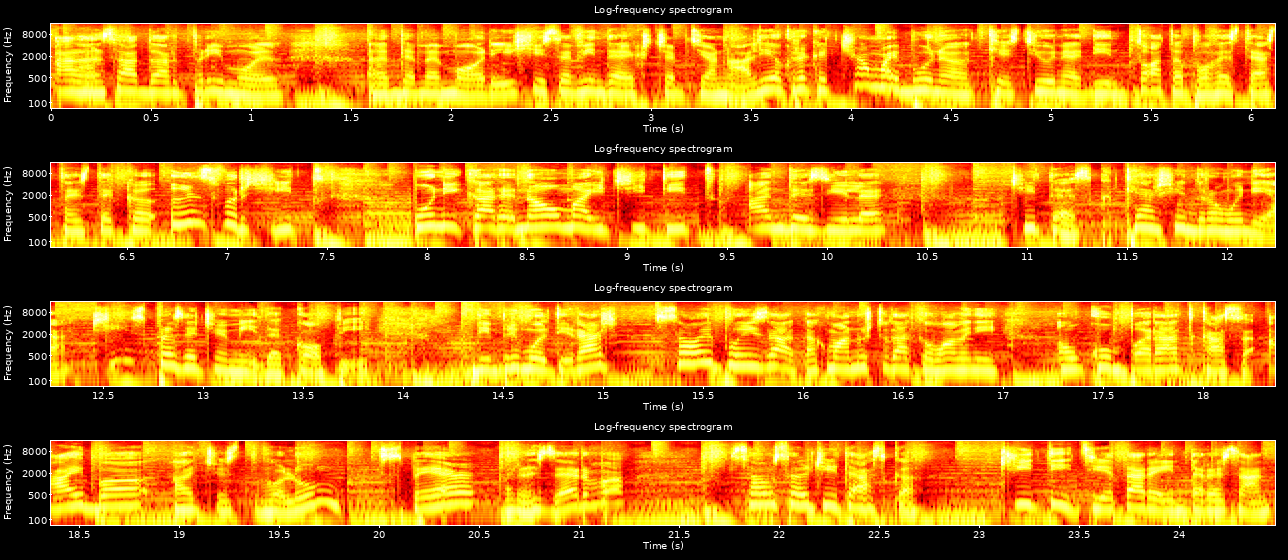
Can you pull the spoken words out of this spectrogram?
a lansat doar primul uh, de memorii și se vinde excepțional. Eu cred că cea mai bună chestiune din toată povestea asta este că, în sfârșit, unii care n-au mai citit ani de zile, citesc, chiar și în România. 15.000 de copii din primul tiraj s-au epuizat. Acum nu știu dacă oamenii au cumpărat ca să aibă acest volum, spare, rezervă, sau să-l citească. Citiți, e tare interesant.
